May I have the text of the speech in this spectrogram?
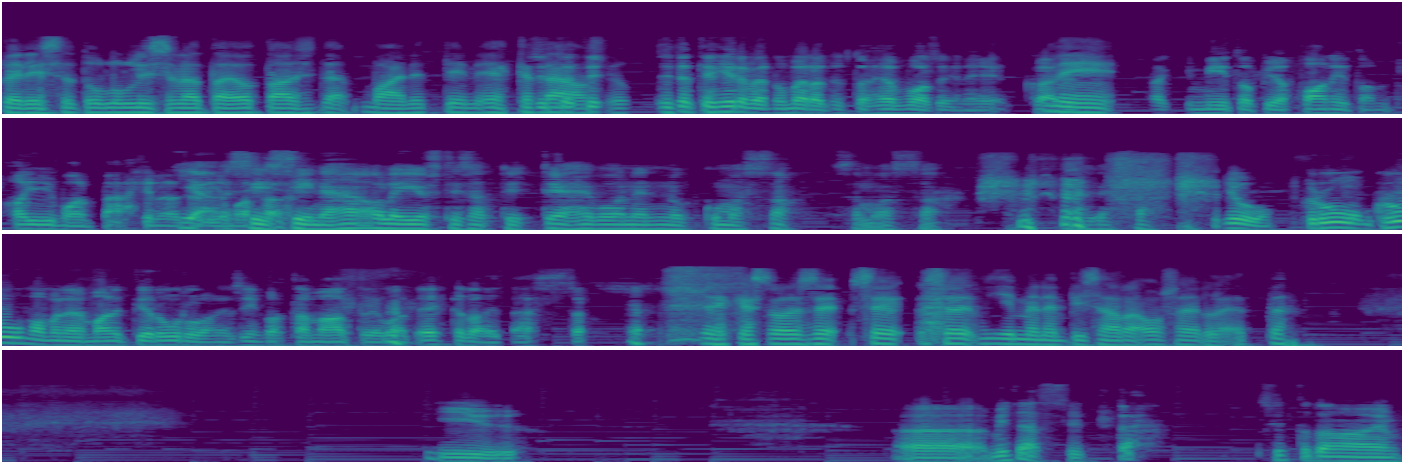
pelissä tullut lisänä tai jotain sitä mainittiin, ehkä tämä on Sitten te hirveän numerot nyt on hevosia, niin, kai niin. kaikki Miitopia fanit on aivan pähkinä. Ja ilmassa. siis siinähän oli justiinsa tyttö ja hevonen nukkumassa samassa Joo, groomaminen mainittiin ruudulla, niin siinä kohtaa mä ajattelin, että ehkä tai tässä. ehkä se oli se, se, se viimeinen pisara oselle, että... Juu. Öö, mitäs sitten? Sitten tota noin...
